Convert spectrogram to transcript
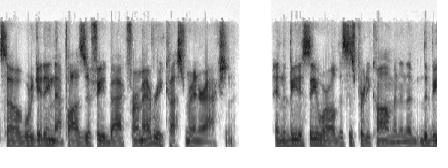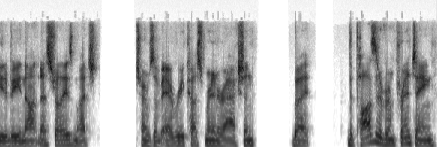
So we're getting that positive feedback from every customer interaction in the B2C world, this is pretty common. In the, the B2B, not necessarily as much in terms of every customer interaction. But the positive imprinting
